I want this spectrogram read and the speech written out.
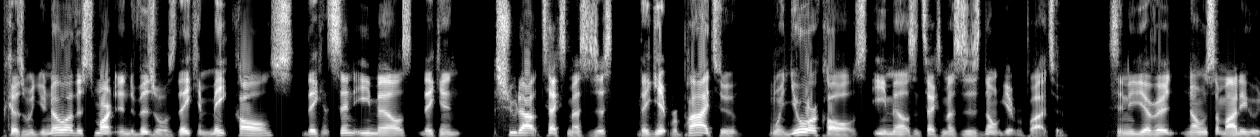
Because when you know other smart individuals, they can make calls, they can send emails, they can shoot out text messages, they get replied to when your calls, emails, and text messages don't get replied to. Cindy, you ever known somebody who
